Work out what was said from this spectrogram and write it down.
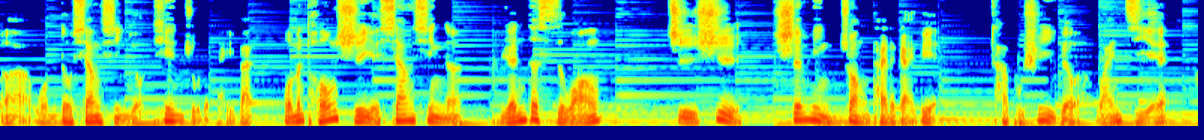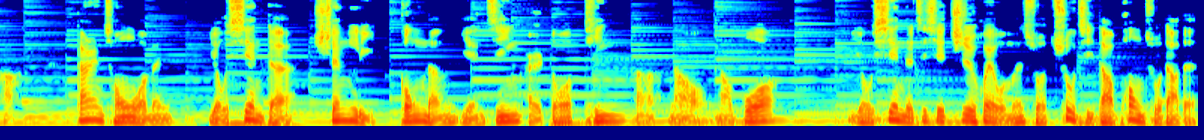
呃，我们都相信有天主的陪伴。我们同时也相信呢，人的死亡只是生命状态的改变，它不是一个完结啊。当然，从我们有限的生理功能，眼睛、耳朵、听啊，脑脑波有限的这些智慧，我们所触及到、碰触到的，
